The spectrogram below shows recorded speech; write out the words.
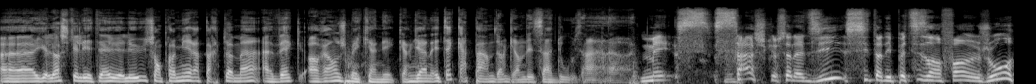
euh, lorsqu'elle était, elle a eu son premier appartement avec Orange Mécanique. Regarde, elle était capable de regarder ça à 12 ans, là. Mais sache que cela dit, si tu as des petits-enfants un jour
